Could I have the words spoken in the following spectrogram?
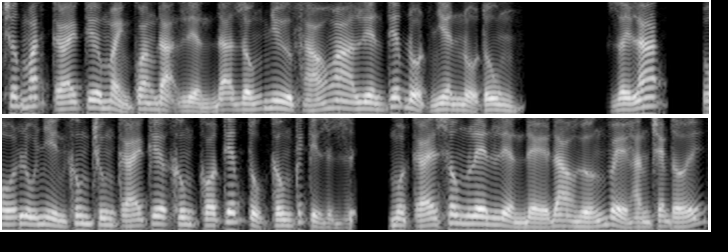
trước mắt cái kia mảnh quang đạn liền đã giống như pháo hoa liên tiếp đột nhiên nổ tung. Giây lát, ô lù nhìn không chung cái kia không có tiếp tục công kích kỳ dị, một cái xông lên liền để đao hướng về hắn chém tới.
